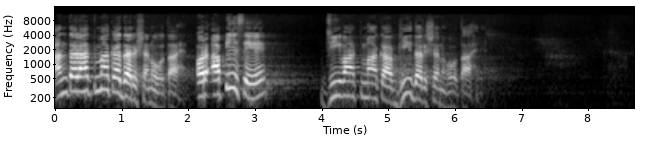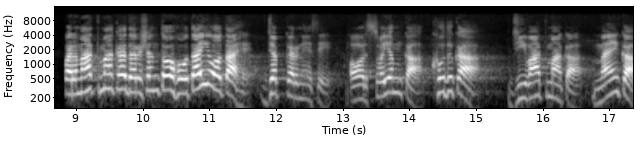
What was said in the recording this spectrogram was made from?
अंतरात्मा का दर्शन होता है और अपि से जीवात्मा का भी दर्शन होता है। परमात्मा का दर्शन तो होता ही होता है जब करने से, और स्वयं का, खुद का, जीवात्मा का, मैं का,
